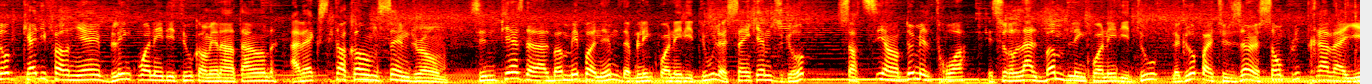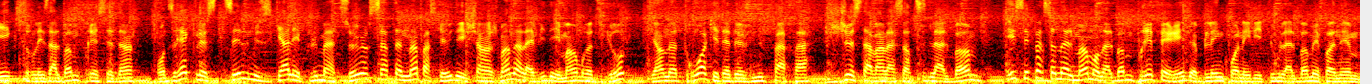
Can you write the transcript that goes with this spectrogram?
Groupe californien, Blink 182, qu'on vient d'entendre, avec Stockholm Syndrome. C'est une pièce de l'album éponyme de Blink 182, le cinquième du groupe, sorti en 2003. Et sur l'album Blink 182, le groupe a utilisé un son plus travaillé que sur les albums précédents. On dirait que le style musical est plus mature, certainement parce qu'il y a eu des changements dans la vie des membres du groupe. Il y en a trois qui étaient devenus papa juste avant la sortie de l'album. Et c'est personnellement mon album préféré de Blink 182, l'album éponyme.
